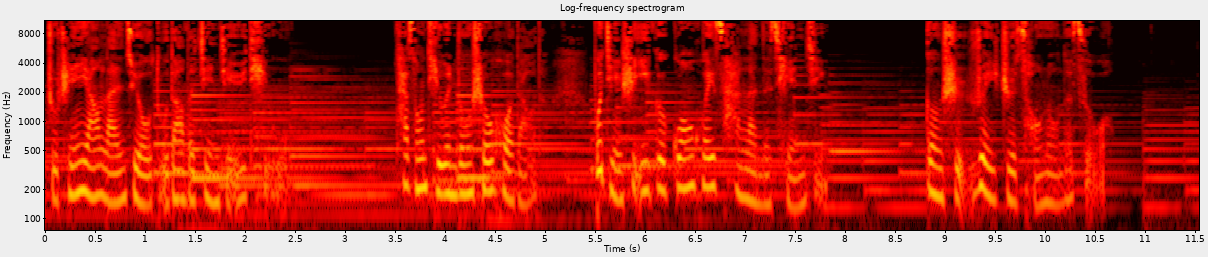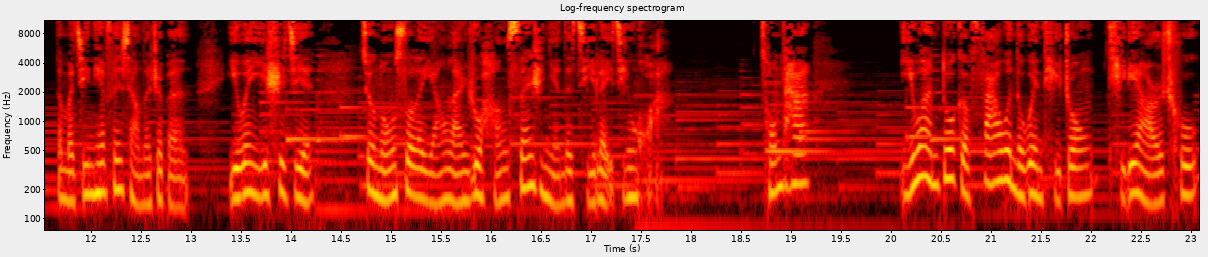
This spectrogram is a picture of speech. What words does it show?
主持人杨澜就有独到的见解与体悟。他从提问中收获到的，不仅是一个光辉灿烂的前景，更是睿智从容的自我。那么今天分享的这本《一问一世界》，就浓缩了杨澜入行三十年的积累精华。从他一万多个发问的问题中提炼而出，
